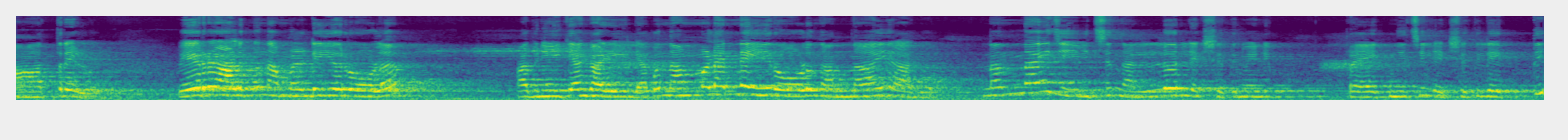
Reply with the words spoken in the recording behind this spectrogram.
മാത്രമേ ഉള്ളൂ. വേറൊരാൾക്ക് നമ്മളുടെ ഈ റോൾ അഭിനയിക്കാൻ കഴിയില്ല. അപ്പം നമ്മൾ തന്നെ ഈ റോൾ നന്നായി ആകും നന്നായി ജീവിച്ച് നല്ലൊരു ലക്ഷ്യത്തിന് വേണ്ടി പ്രയത്നിച്ച് ലക്ഷ്യത്തിലെത്തി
